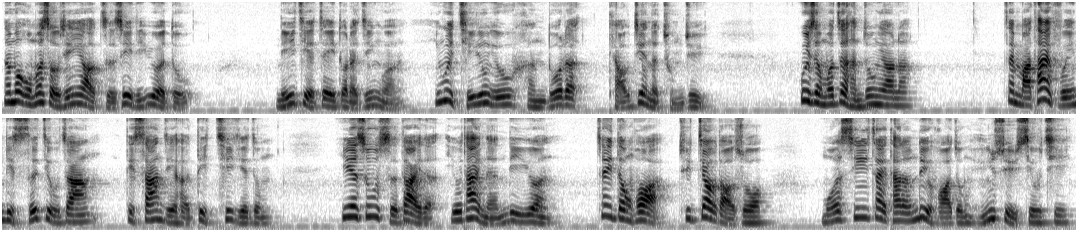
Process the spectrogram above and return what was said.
那么，我们首先要仔细的阅读、理解这一段的经文，因为其中有很多的条件的从句。为什么这很重要呢？在马太福音第十九章第三节和第七节中，耶稣时代的犹太人利用这段话去教导说，摩西在他的律法中允许休妻。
